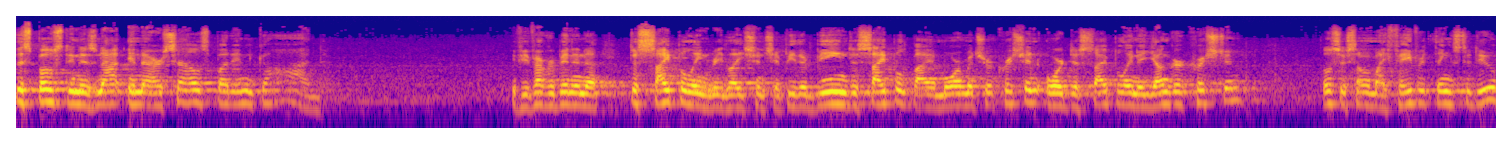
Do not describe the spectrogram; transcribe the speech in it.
This boasting is not in ourselves, but in God. If you've ever been in a discipling relationship, either being discipled by a more mature Christian or discipling a younger Christian, those are some of my favorite things to do.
